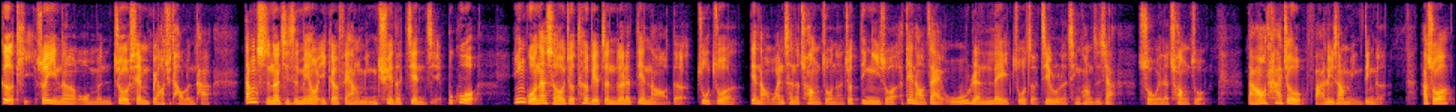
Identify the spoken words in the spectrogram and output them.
个体，所以呢，我们就先不要去讨论它。当时呢，其实没有一个非常明确的见解。不过英国那时候就特别针对了电脑的著作、电脑完成的创作呢，就定义说，电脑在无人类作者介入的情况之下所谓的创作，然后他就法律上明定了，他说，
